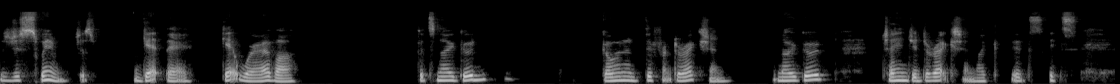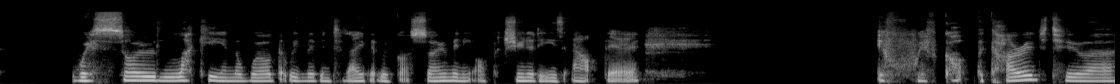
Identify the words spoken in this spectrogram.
Just swim. Just get there. Get wherever. If it's no good, go in a different direction. No good, change your direction. Like it's it's we're so lucky in the world that we live in today that we've got so many opportunities out there. If we've got the courage to uh,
